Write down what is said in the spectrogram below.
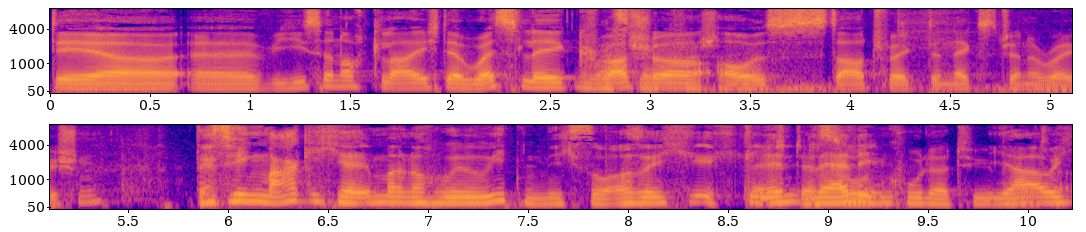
der, äh, wie hieß er noch gleich, der Wesley Crusher, Crusher. aus Star Trek The Next Generation. Deswegen mag ich ja immer noch Will Wheaton nicht so. Also ich, ich Echt, der ist lerne so ein cooler Typ. Ja, aber ich,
